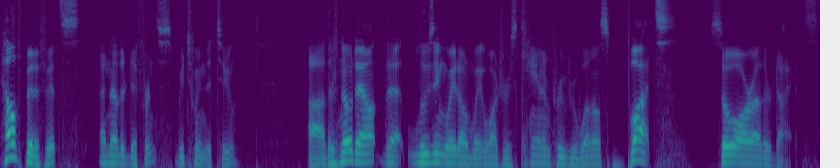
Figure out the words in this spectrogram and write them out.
health benefits, another difference between the two. Uh, there's no doubt that losing weight on Weight Watchers can improve your wellness, but so are other diets.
